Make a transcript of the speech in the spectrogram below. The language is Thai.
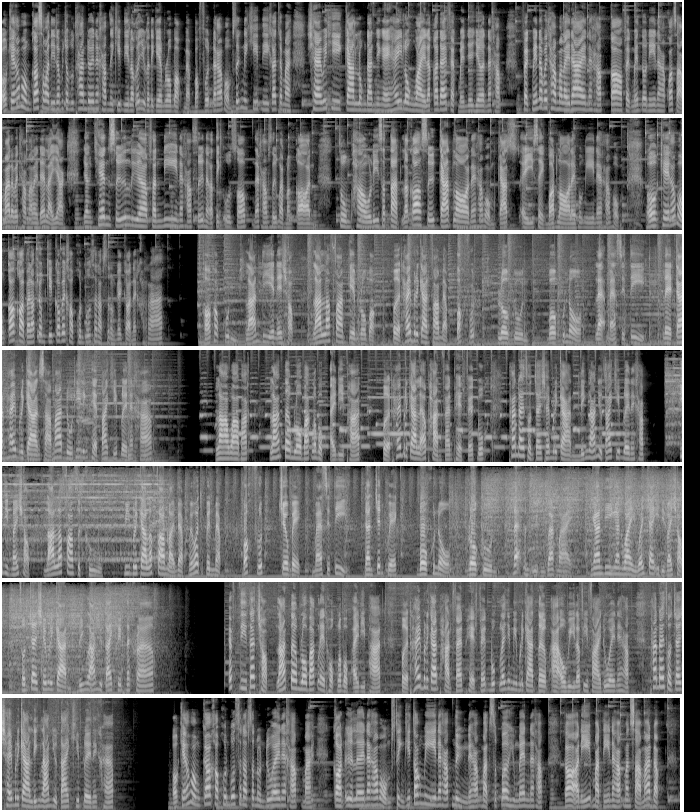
โอเคครับผมก็สวัสดีท่านผู้ชมทุกท่านด้วยนะครับ ในคลิปนี้เราก็อยู่กันในเกม Roblox Map b u f f o o t นะครับผมซึ่งในคลิปนี้ก็จะมาแชร์วิธีการลงดันยังไงให้ลงไวแล้วก็ได้แฟกเมนต์เยอะๆนะครับแฟกเมนต์เอาไปทำอะไรได้นะครับ ก็แฟกเมนต์ตัวนี้นะครับก็สามารถเอาไปทำอะไรได้หลายอย่าง อย่างเช่น ซื้อเรือซันนี่นะครับซื้อหนังกระติกอูซอฟนะครับซื้อหมัดมังกร สุ่มเผารีสตัดแล้วก็ซื้อการ์ดรอนะครับผมการ์ดไอเสกบอสรออะไรพวกนี้นะครับผม โอเคครับผมก็ก่อนไปรับชมคลิปก็ไปขอบคุณผู้สนับสนุนกันก่อนนะครับ ขอขอบคุณร้าน DNA Shop ร้านรับฟาร์มเกมโรบอกเปิดให้บริการฟาร์มแบบบล็อกฟุตโลกูนโบคุโนและแมสซิตี้เลทการให้บริการสามารถดูที่ลิงก์เพจใต้คลิปเลยนะครับลาวาบักร้านเติมโลบักระบบ ID Pass เปิดให้บริการแล้วผ่านแฟนเพจ Facebook ท่านใดสนใจใช้บริการลิงก์ร้านอยู่ใต้คลิปเลยนะครับอีดิทไมช็อปร้านรับฟาร์มสุดคูลมีบริการรับฟาร์มหลายแมปไม่ว่าจะเป็นแมปบล็อกฟลุตเจลเบกแมสซิตี้ดันเจียนเควกโบคุโนโรกูนและอื่นๆอีกมากมาย งานดีงานไวไว้ใจอีดิทไมช็อปสนใจใช้บริการลิงก์ร้านอยู่ใต้คลิปนะครับ FDZ Shop ร้านเติมโลบักเลท6ระบบ ID Pass เปิดให้บริการผ่านแฟนเพจ Facebook และยังมีบริการเติม ROV และ Free Fire ด้วยนะครับ ท่านใดสนใจใช้บริการลิงก์ร้านอยู่ใต้คลิปเลยนะครับโอเคครับผมก็ขอบคุณผู้สนับสนุนด้วยนะครับมาก่อนอื่นเลยนะครับผมสิ่งที่ต้องมีนะครับหนึ่งนะครับหมัดซูเปอร์ฮิวแมนนะครับก็อันนี้หมัดนี้นะครับมันสามารถแบบ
